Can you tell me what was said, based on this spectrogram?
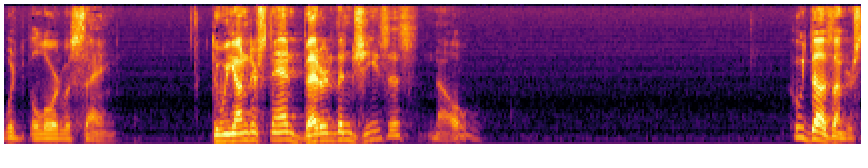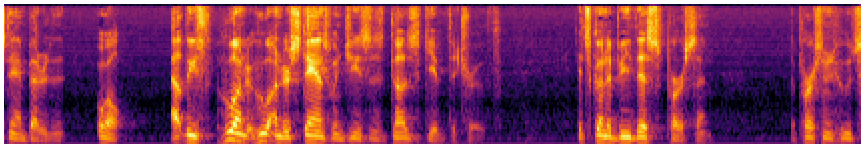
what the Lord was saying. Do we understand better than Jesus? No. Who does understand better than, well, at least who, under, who understands when Jesus does give the truth? It's going to be this person, the person who's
